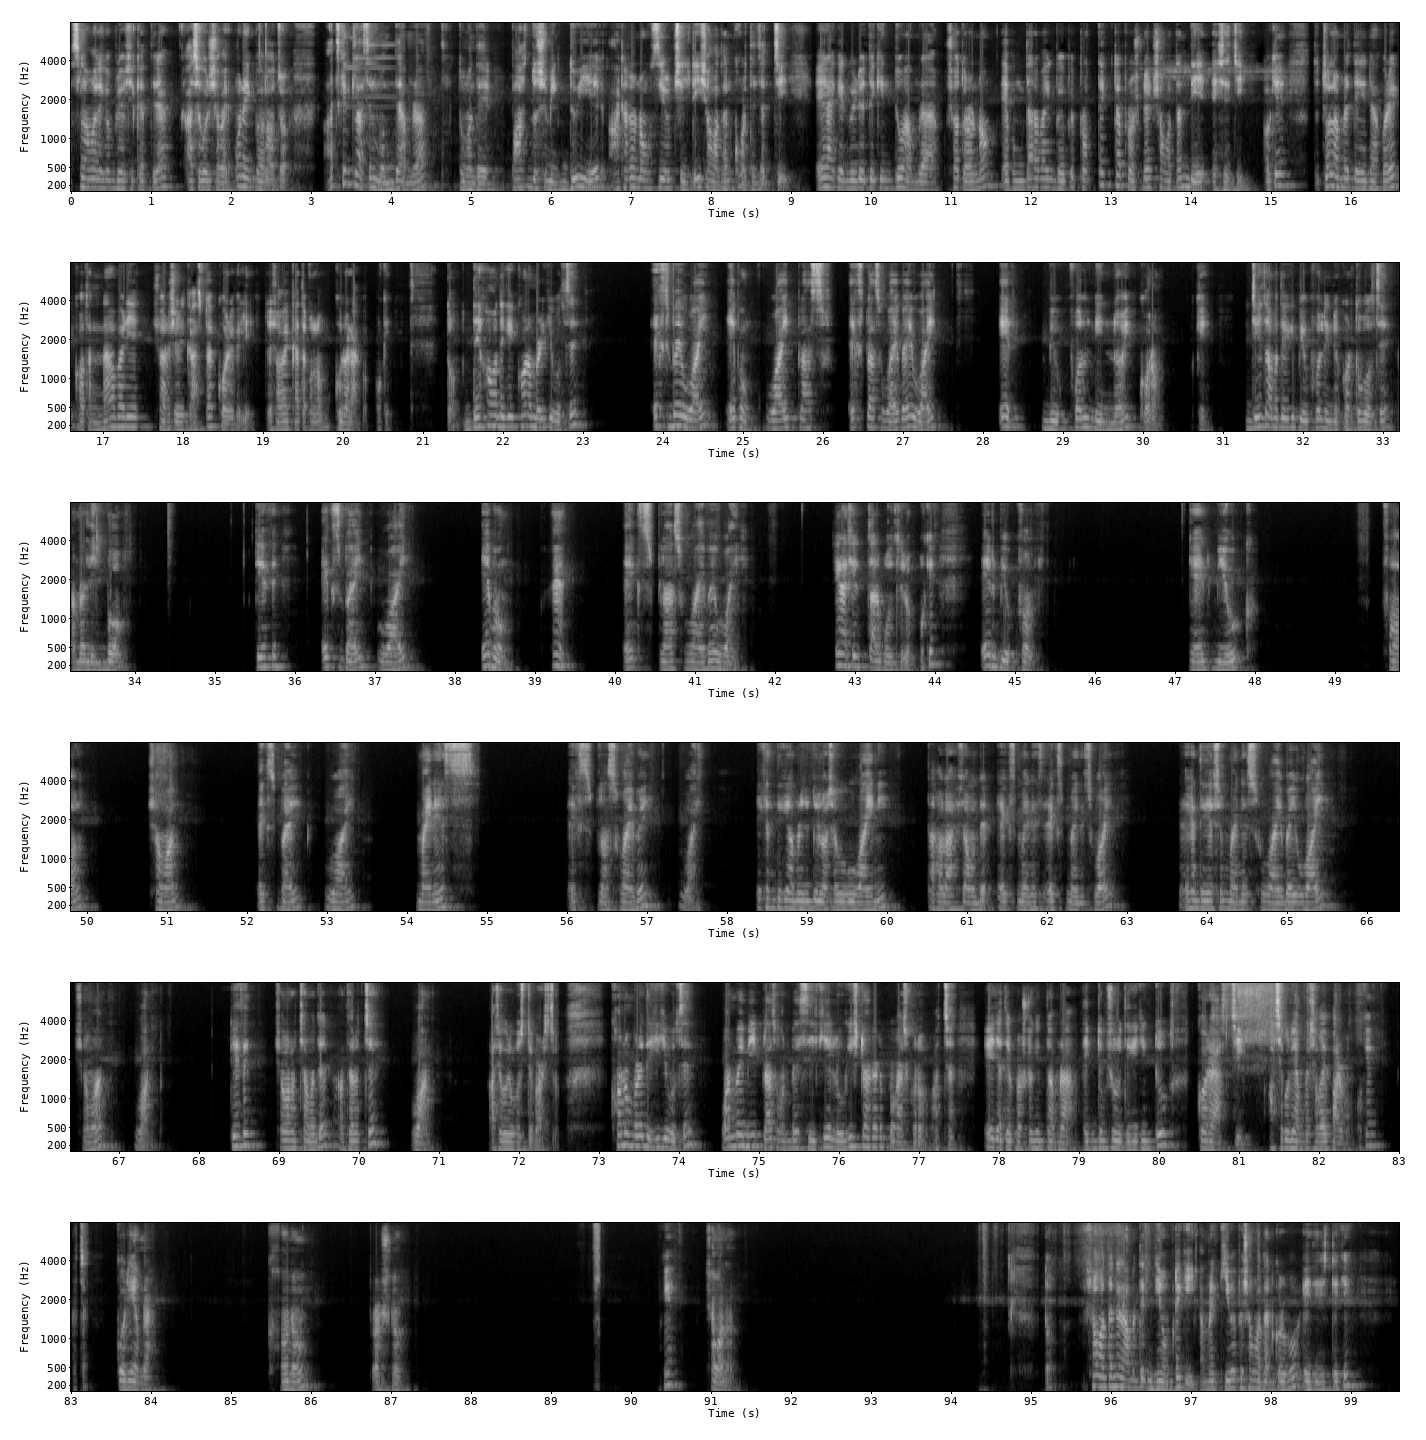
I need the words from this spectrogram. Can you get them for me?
আসসালামু আলাইকুম প্রিয় শিক্ষার্থীরা, আশা করি সবাই অনেক ভালো আছো। আজকের ক্লাসের মধ্যে আমরা তোমাদের পাঁচ দশমিক দুই এর আঠারো নং সৃজনশীলটি সমাধান করতে যাচ্ছি। এর আগের ভিডিওতে কিন্তু আমরা সতেরো নং এবং ধারাবাহিকভাবে প্রত্যেকটা প্রশ্নের সমাধান দিয়ে এসেছি, ওকে? তো চলো আমরা দেরি না করে কথা না বাড়িয়ে সরাসরি কাজটা করে ফেলি। তো সবাই খাতা কলম খুলে রাখো, ওকে? তো দেখো আমাদেরকে ক নম্বরে কি বলছে? এক্স বাই ওয়াই এবং y plus x plus y by y এর বিয়োগফল নির্ণয় করো ওকে যেহেতু আমাদেরকে বিয়োগফল নির্ণয় করতে বলছে, আমরা লিখব, ঠিক আছে? এক্স বাই ওয়াই এবং হ্যাঁ x plus y by y এর রাশি তার বলছিল ওকে এর বিয়োগফল, এর বিয়োগ ফল সমান x by y minus x plus y by y এখান থেকে আমরা যদি লসাগু ওয়াই নিই, তাহলে আসে আমাদের x minus x minus y এখান থেকে আসে মাইনাস ওয়াই বাই ওয়াই সমান ওয়ান ঠিক আছে? সমান হচ্ছে আমাদের আনসার হচ্ছে ওয়ান আশা করি বুঝতে পারছ। খ নম্বরে দেখি কি বলছে? One by b plus one by c কে লঘিষ্ঠ আকারে প্রকাশ করো। আচ্ছা এই জাতীয় প্রশ্ন কিন্তু আমরা একদম শুরু থেকে কিন্তু করে আসছি। আশা করি আমরা সবাই পারব ওকে আচ্ছা করি আমরা। খন প্রশ্ন ওকে সমাধান। তো সমাধানের আমাদের নিয়মটা কি? আমরা কীভাবে সমাধান করব এই জিনিসটাকে?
